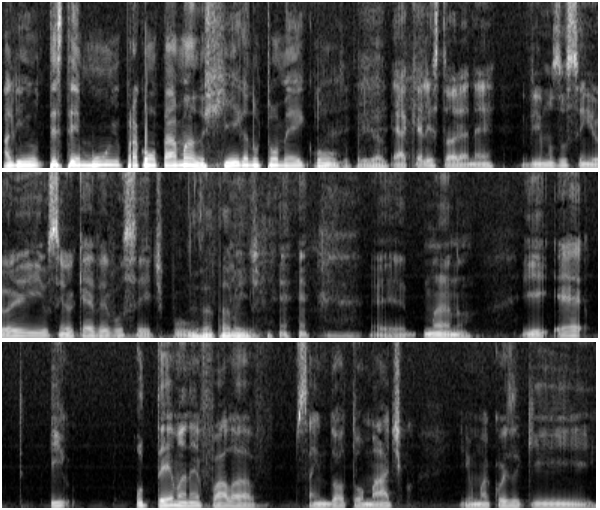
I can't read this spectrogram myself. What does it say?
ali um testemunho pra contar, mano, chega no Tomé e conta, tá ligado? É aquela história, né? Vimos o Senhor e o Senhor quer ver você, tipo. Exatamente. É, mano, e é e o tema, né, fala saindo do automático e uma coisa que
